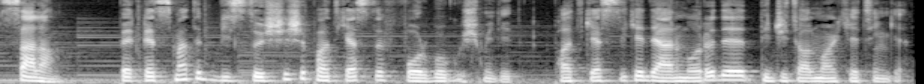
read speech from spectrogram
سلام به قسمت 26 پادکست فوربو گوش می‌دید. پادکستی که در مورد digital marketing ه.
